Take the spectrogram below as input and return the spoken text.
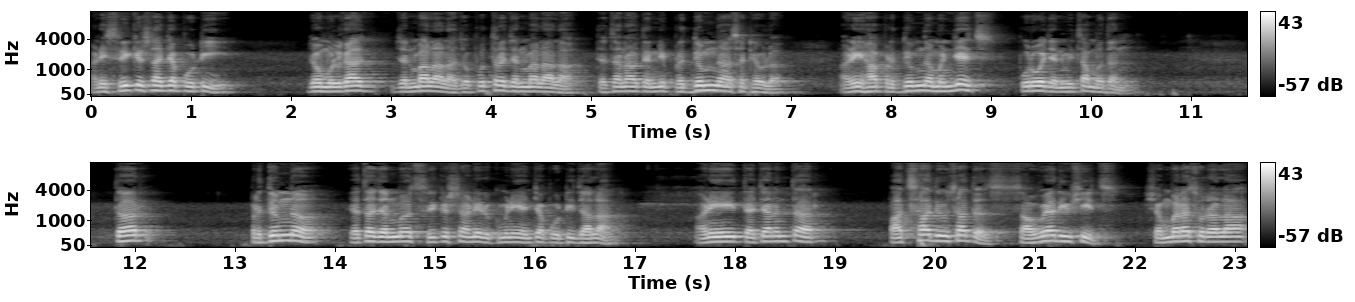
आणि श्रीकृष्णाच्या पोटी जो मुलगा जन्माला आला जो पुत्र जन्माला आला त्याचं नाव त्यांनी प्रद्युम्न असं ठेवलं आणि हा प्रद्युम्न म्हणजेच पूर्वजन्मीचा मदन. तर प्रद्युम्न याचा जन्म श्रीकृष्ण आणि रुक्मिणी यांच्या पोटी झाला. आणि त्याच्यानंतर पाच सहा दिवसातच सहाव्या दिवशीच शंभरासुराला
